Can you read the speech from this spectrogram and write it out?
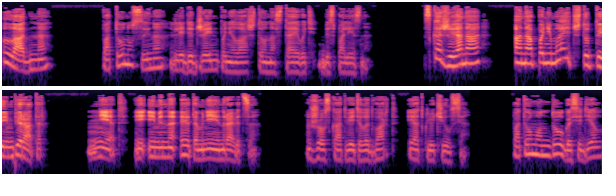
Ладно. По тону сына леди Джейн поняла, что настаивать бесполезно. Скажи, она... она понимает, что ты император? Нет, и именно это мне и нравится. Жестко ответил Эдвард и отключился. Потом он долго сидел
